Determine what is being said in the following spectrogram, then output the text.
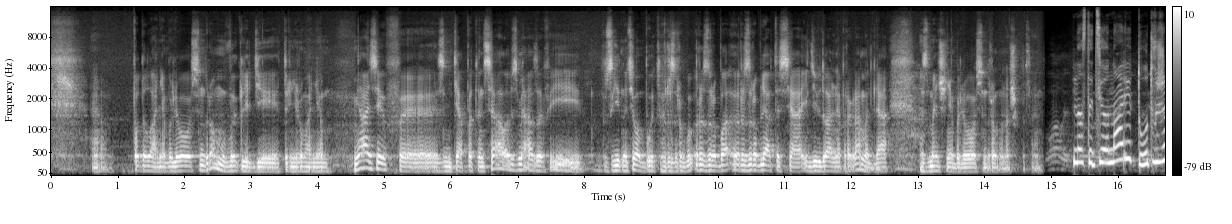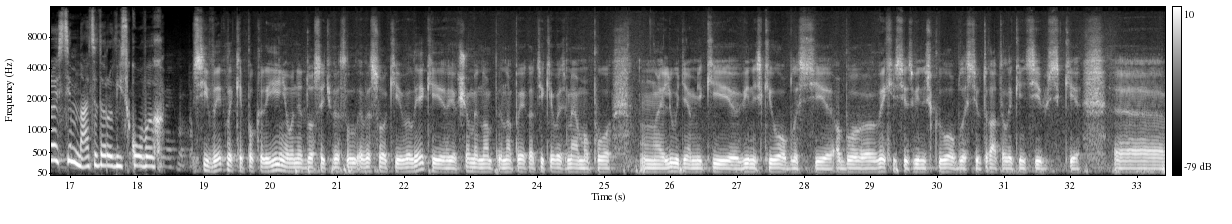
е, подолання больового синдрому в вигляді тренування м'язів, е, зняття потенціалів з м'язів, і згідно цього будуть розроб- розроблятися індивідуальні програми для зменшення больового синдрому наших пацієнтів. На стаціонарі тут вже 17 військових. Всі виклики по країні вони досить високі і великі. Якщо ми наприклад тільки візьмемо по людям, які в Вінницькій області або вихідці з Вінницької області втратили кінцівські е,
